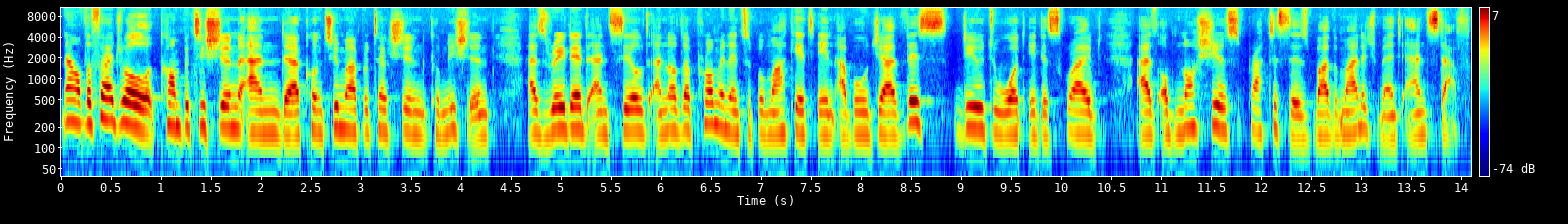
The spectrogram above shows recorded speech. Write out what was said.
Now, the Federal Competition and uh, Consumer Protection Commission has raided and sealed another prominent supermarket in Abuja. This due to what it described as obnoxious practices by the management and staff.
